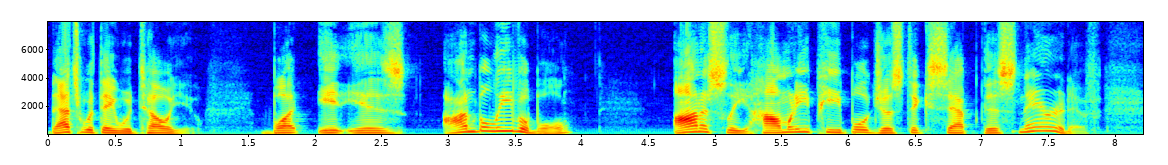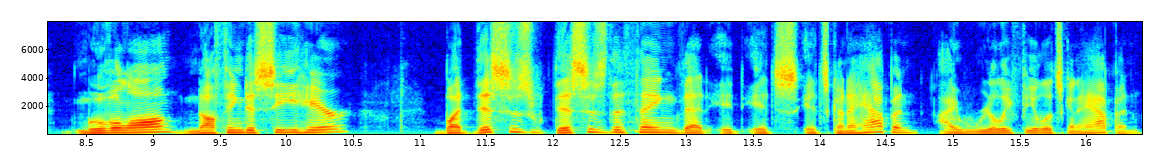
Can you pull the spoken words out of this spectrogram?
That's what they would tell you. But it is unbelievable honestly, how many people just accept this narrative? Move along, nothing to see here. But this is this is the thing that it, it's it's going to happen. I really feel it's going to happen.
